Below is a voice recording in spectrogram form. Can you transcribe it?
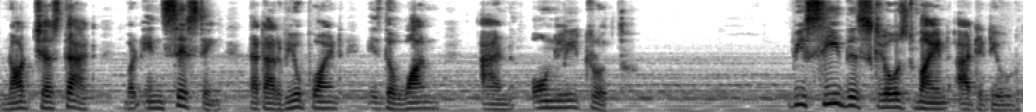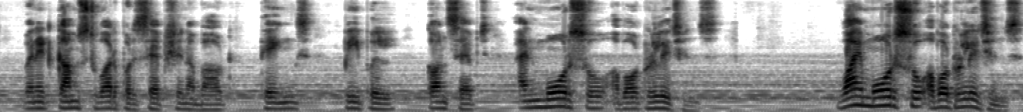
Not just that, but insisting that our viewpoint is the one and only truth. We see this closed mind attitude when it comes to our perception about things, people, concepts, and more so about religions. Why more so about religions?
